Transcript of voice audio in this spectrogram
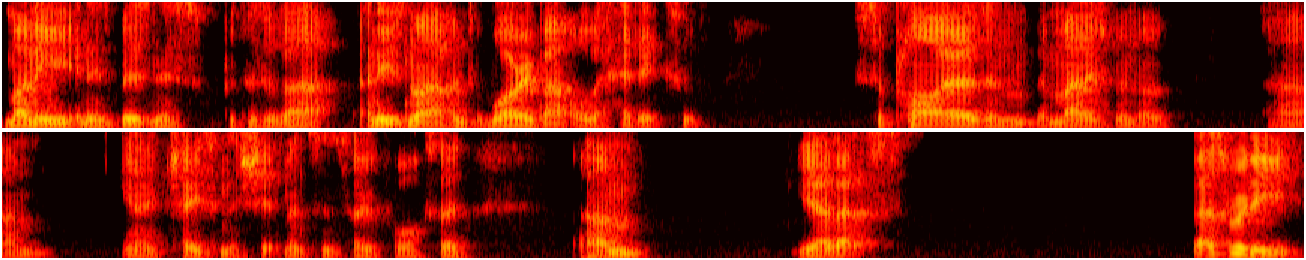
money in his business because of that. And he's not having to worry about all the headaches of suppliers and the management of, um, you know, chasing the shipments and so forth. So, um, yeah, that's that's really,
